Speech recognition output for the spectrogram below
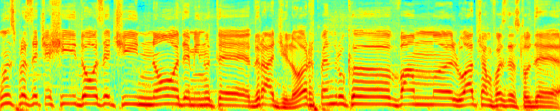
11 și 29 de minute, dragilor, pentru că v-am luat și am fost destul de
